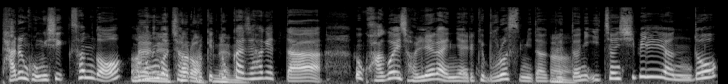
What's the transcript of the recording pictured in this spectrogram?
다른 공식 선거 네네, 하는 것처럼 그렇게 네네. 똑같이 하겠다. 그럼 과거에 전례가 있냐 이렇게 물었습니다. 그랬더니 어. 2011년도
